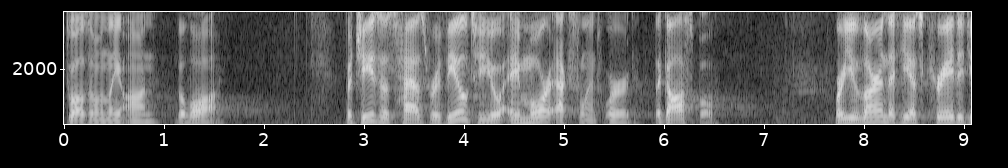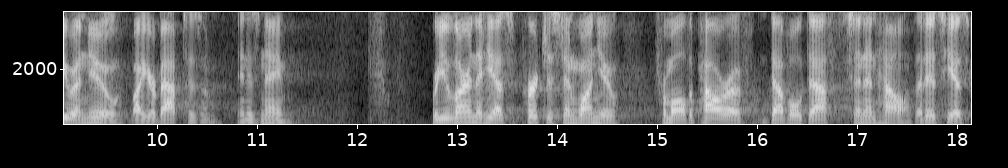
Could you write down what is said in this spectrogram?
dwells only on the law. But Jesus has revealed to you a more excellent word, the gospel, where you learn that he has created you anew by your baptism in his name, where you learn that he has purchased and won you from all the power of devil, death, sin, and hell. That is, he has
